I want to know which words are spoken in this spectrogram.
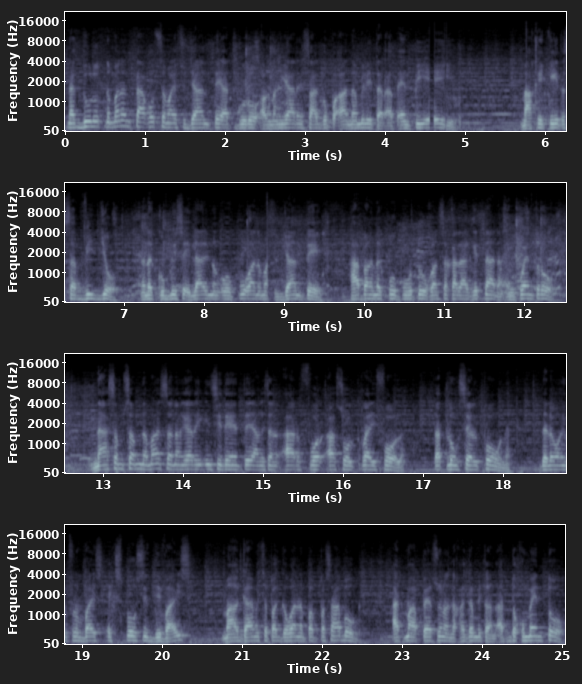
Nagdulot naman ng takot sa mga estudyante at guro ang nangyaring sagupaan ng militar at NPA. Makikita sa video na nagkubli sa ilalim ng upuan ng mga estudyante habang nagpuputukan sa kalagitnaan ng engkwentro. Nasamsam naman sa nangyaring insidente ang isang R4 assault rifle, tatlong cellphone, dalawang improvised explosive device, mga gamit sa paggawa ng pampasabog at mga personal na kagamitan at dokumento.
